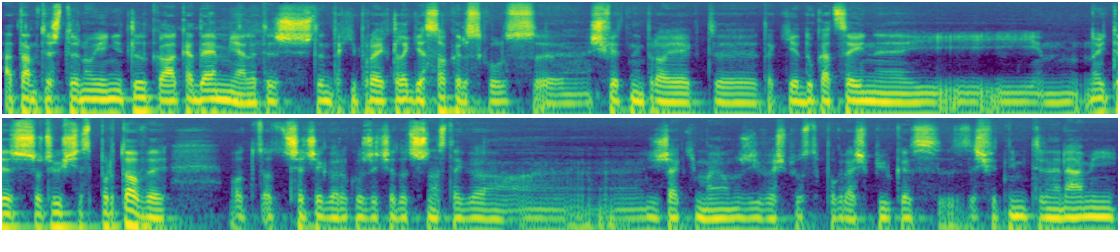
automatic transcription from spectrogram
A tam też trenuje nie tylko Akademia, ale też ten taki projekt Legia Soccer Schools, e, świetny projekt, e, taki edukacyjny i, i, no i też oczywiście sportowy. Od, od trzeciego roku życia do trzynastego dzieciaki mają możliwość po prostu pograć w piłkę z, ze świetnymi trenerami,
